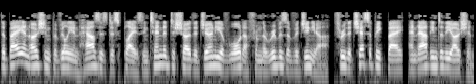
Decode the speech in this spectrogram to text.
The Bay and Ocean Pavilion houses displays intended to show the journey of water from the rivers of Virginia, through the Chesapeake Bay, and out into the ocean.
